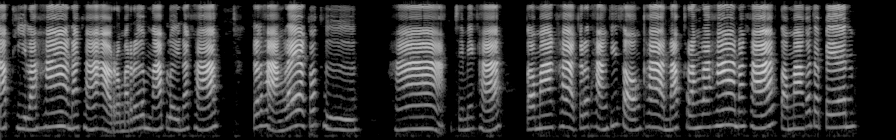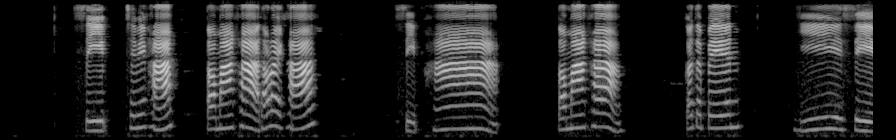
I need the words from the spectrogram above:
นับทีละ 5 นะคะอ่าเรามาเริ่มนับเลยนะคะ กระถางแรกก็คือ 5 ใช่ไหมคะ ต่อมาค่ะ กระถางที่สองค่ะ นับครั้งละห้านะคะ ต่อมาก็จะเป็นสิบใช่ไหมคะ ต่อมาค่ะ เท่าไหร่คะสิบห้าต่อมาค่ะ ก็จะเป็นยี่สิบ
